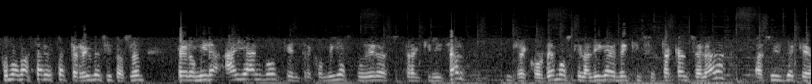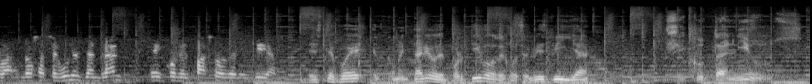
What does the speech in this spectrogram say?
cómo va a estar esta terrible situación. Pero mira, hay algo que entre comillas pudieras tranquilizar. Recordemos que la Liga MX está cancelada, así es de que los asegúnes vendrán eh, con el paso de los días. Este fue el comentario deportivo de José Luis Villa. Cicuta News.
